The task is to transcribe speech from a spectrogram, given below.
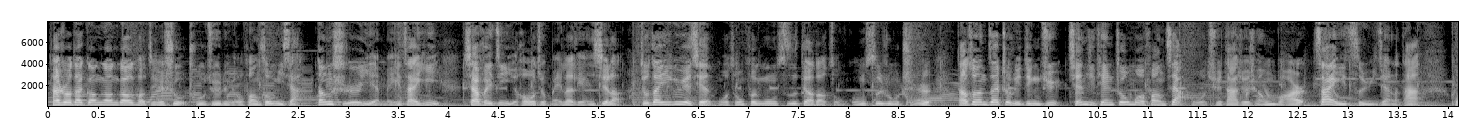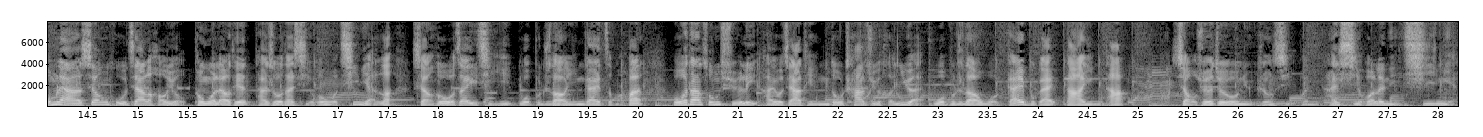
她说她刚刚高考结束，出去旅游放松一下，当时也没在意。下飞机以后就没了联系了。就在一个月前，我从分公司调到总公司入职，打算在这里定居。前几天周末放假，我去大学城。玩，再一次遇见了他，我们俩相互加了好友。通过聊天，他说他喜欢我七年了，想和我在一起。我不知道应该怎么办。我和他从学历还有家庭都差距很远，我不知道我该不该答应他。小学就有女生喜欢你，还喜欢了你七年，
